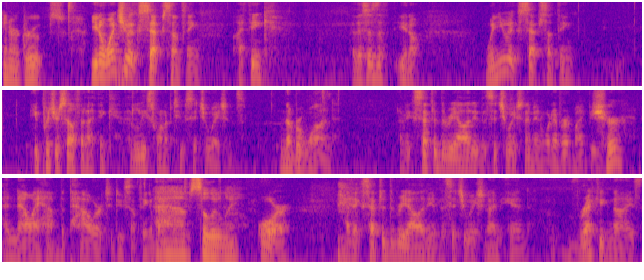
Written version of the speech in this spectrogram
in our groups. You know, once you accept something, I think this is the you know, when you accept something, you put yourself in I think at least one of two situations. Number one, I've accepted the reality of the situation I'm in, whatever it might be. Sure, And now I have the power to do something about it. absolutely. Or I've accepted the reality of the situation I'm in, recognize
